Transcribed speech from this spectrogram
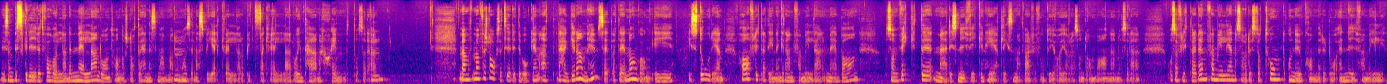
liksom beskrivet förhållande mellan då en tonårsdotter och hennes mamma. De har sina spelkvällar och pizzakvällar och interna skämt och sådär. Mm. Men man förstår också tidigt i boken att det här grannhuset, att det någon gång i historien har flyttat in en grannfamilj där med barn som väckte Maddies nyfikenhet, liksom att varför får inte jag göra som de barnen och sådär. Och så flyttade den familjen och så har det stått tomt och nu kommer det då en ny familj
